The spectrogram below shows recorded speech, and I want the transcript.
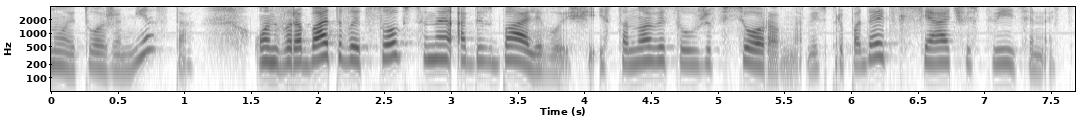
одно и то же место, он вырабатывает собственное обезболивающее и становится уже все равно, ведь пропадает вся чувствительность.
